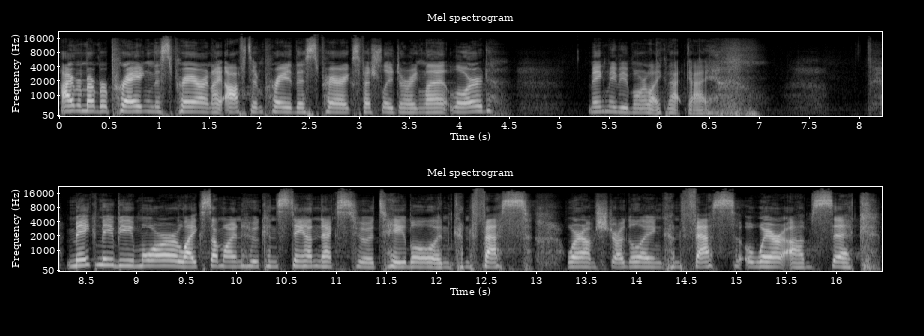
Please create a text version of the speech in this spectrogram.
I remember praying this prayer, and I often pray this prayer, especially during Lent Lord, make me be more like that guy. Make me be more like someone who can stand next to a table and confess where I'm struggling, confess where I'm sick,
